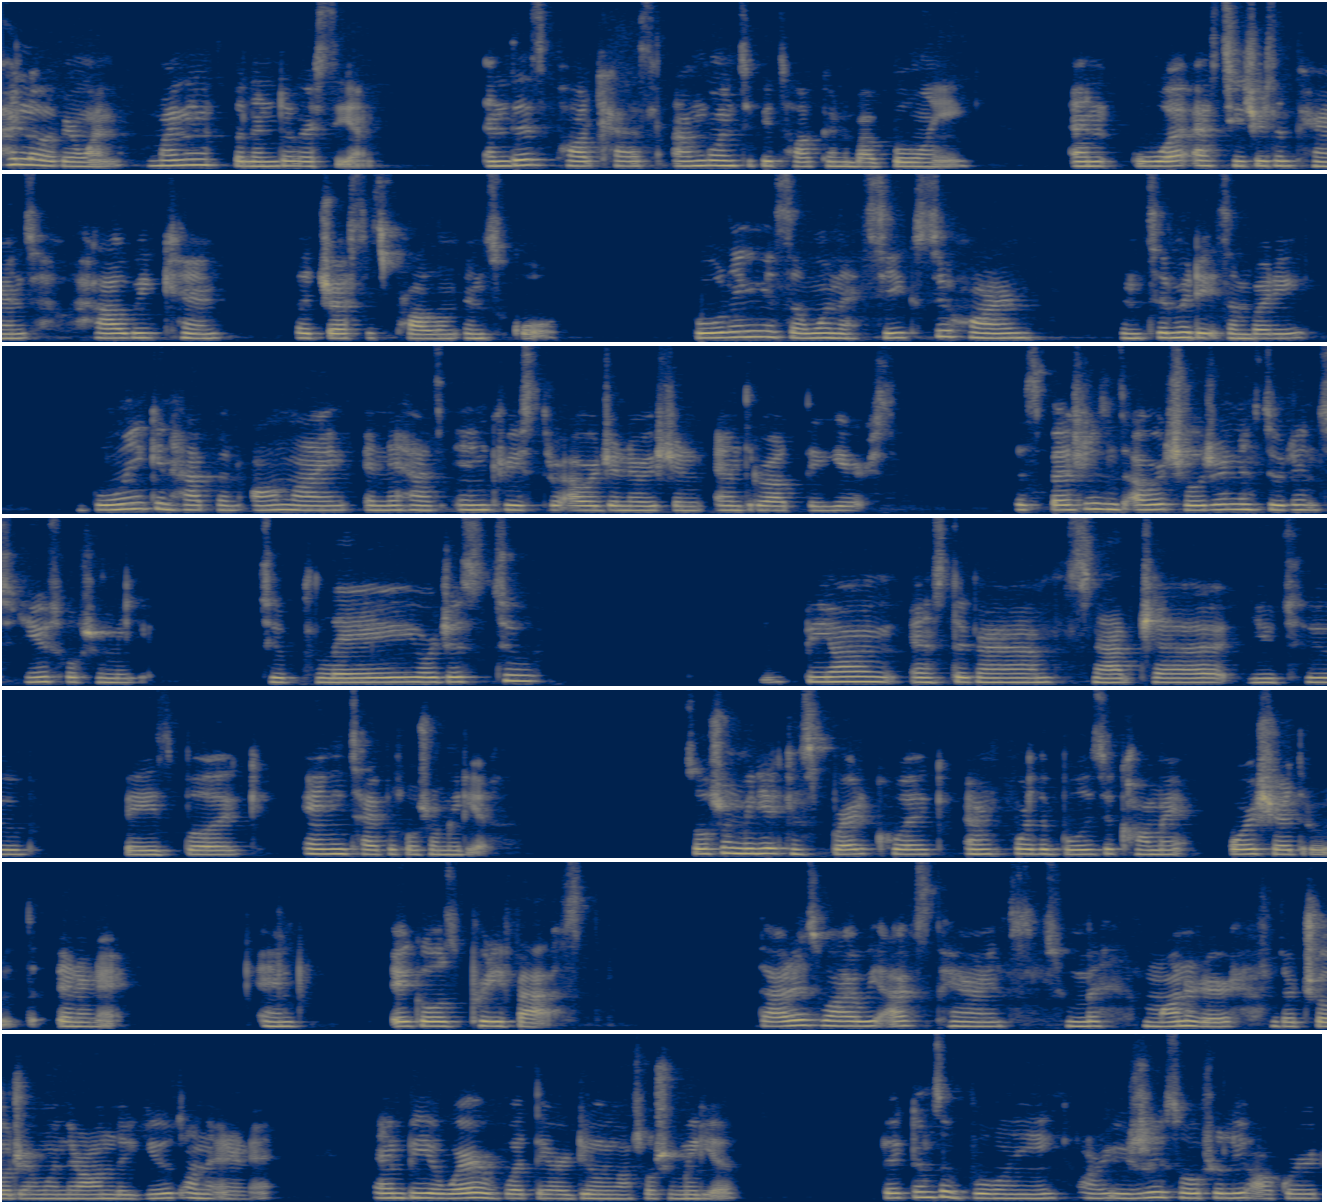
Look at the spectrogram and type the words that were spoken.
Hello, everyone. My name is Belinda Garcia. In this podcast, I'm going to be talking about bullying and what, as teachers and parents, how we can address this problem in school. Bullying is someone that seeks to harm, intimidate somebody. Bullying can happen online and it has increased through our generation and throughout the years, especially since our children and students use social media to play or just to be on Instagram, Snapchat, YouTube, Facebook, any type of social media. Social media can spread quick and for the bullies to comment or share through the internet. And it goes pretty fast. That is why we ask parents to monitor their children when they're on the use on the internet and be aware of what they are doing on social media. Victims of bullying are usually socially awkward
